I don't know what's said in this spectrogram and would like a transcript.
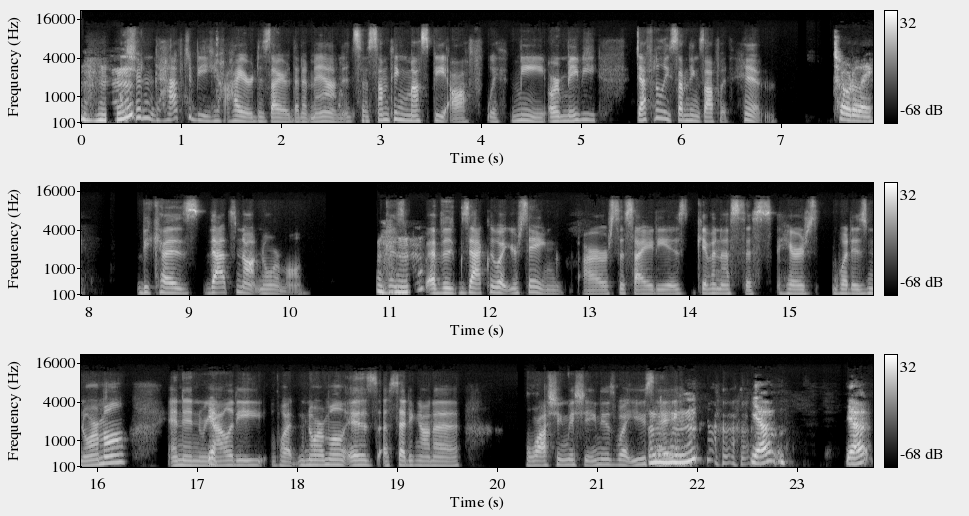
Mm-hmm. I shouldn't have to be higher desire than a man. And so something must be off with me, or maybe definitely something's off with him. Totally. Because that's not normal because mm-hmm. of exactly what you're saying our society has given us this here's what is normal and in reality what normal is a setting on a washing machine is what you say mm-hmm. yep yep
